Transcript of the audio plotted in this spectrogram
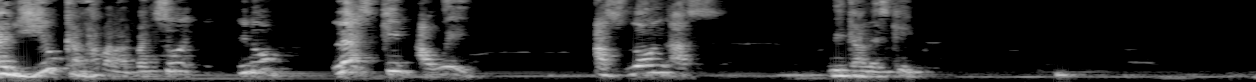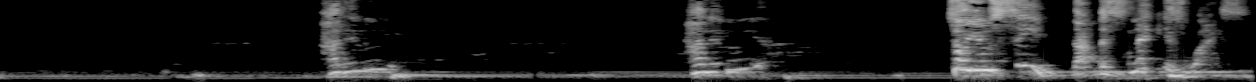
And you can have an advantage. So, you know, let's keep away as long as we can escape. Hallelujah. Hallelujah. So you see that the snake is wise.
